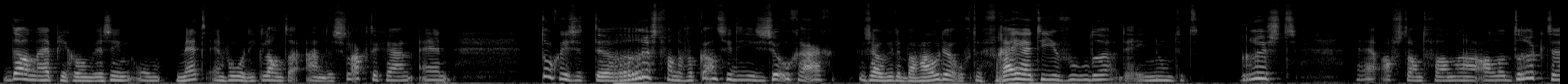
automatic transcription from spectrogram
dan heb je gewoon weer zin om met en voor die klanten aan de slag te gaan. En toch is het de rust van de vakantie die je zo graag zou willen behouden, of de vrijheid die je voelde. De een noemt het rust. Hè, afstand van uh, alle drukte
